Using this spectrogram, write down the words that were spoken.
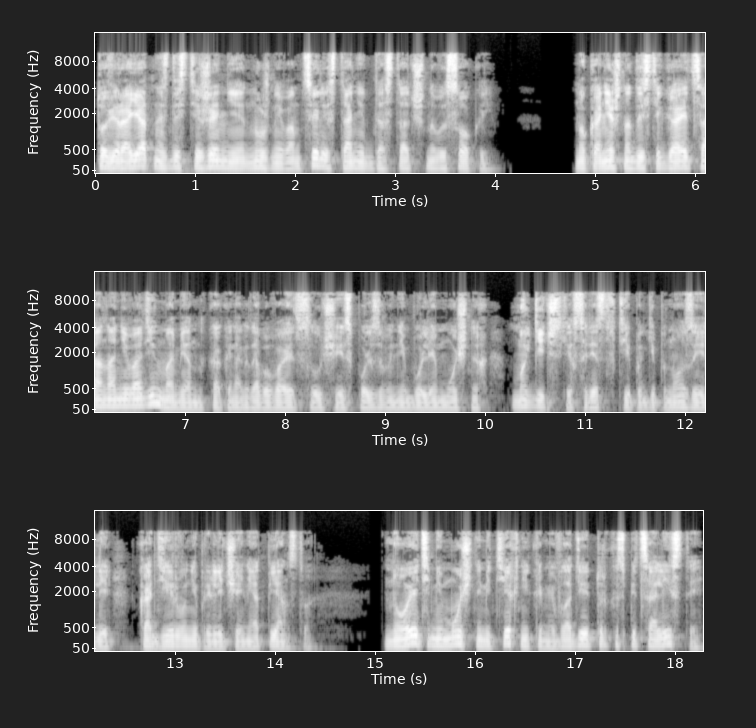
то вероятность достижения нужной вам цели станет достаточно высокой. Но, конечно, достигается она не в один момент, как иногда бывает в случае использования более мощных магических средств типа гипноза или кодирования при лечении от пьянства. Но этими мощными техниками владеют только специалисты,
